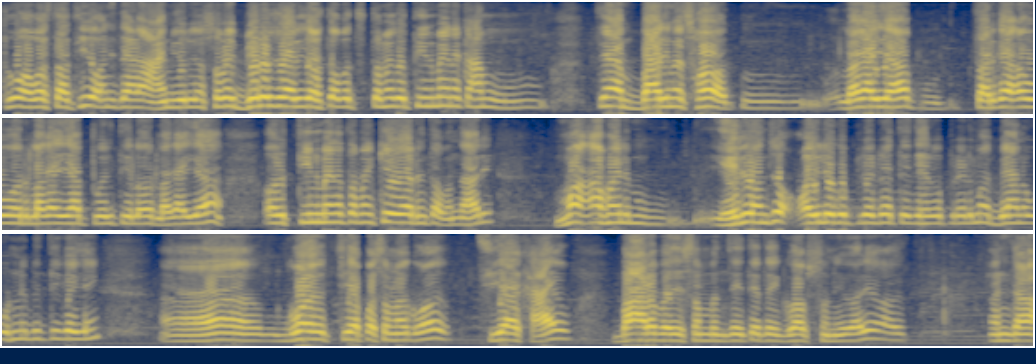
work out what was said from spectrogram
त्यो अवस्था थियो अनि त्यहाँबाट हामीहरू सबै बेरोजगारी जस्तो अब तपाईँको तिन महिना काम त्यहाँ बारीमा छ लगाइया तरकारी औहरू लगाइया तोरी तेलहरू लगाइया अरू तिन महिना तपाईँ के गर्ने त भन्दाखेरि म आफैले हेरिरहन्छु अहिलेको पिरियड र त्यतिखेरको पिरियडमा बिहान उठ्ने बित्तिकै चाहिँ गयो चिया पसलमा गयो चिया खायो बाह्र बजीसम्म चाहिँ त्यतै गफ सुन्यो गऱ्यो अनि त्यहाँ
